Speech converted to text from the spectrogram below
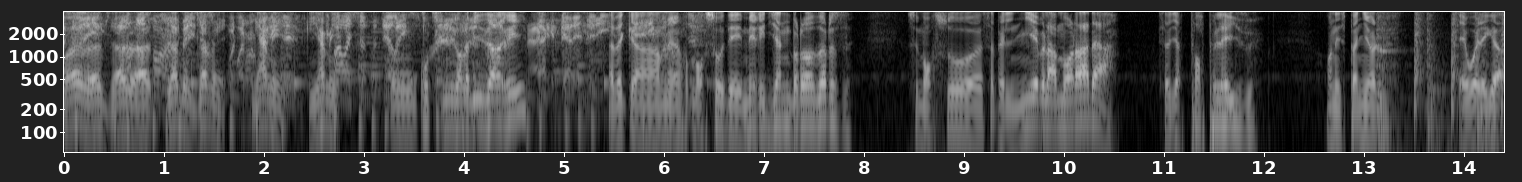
Ouais, ouais, jamais, jamais. On continue dans la bizarrerie avec un morceau des Meridian Brothers. Ce morceau euh, s'appelle Niebla Morada. Ça veut dire Purple Haze en espagnol. Et ouais les gars,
